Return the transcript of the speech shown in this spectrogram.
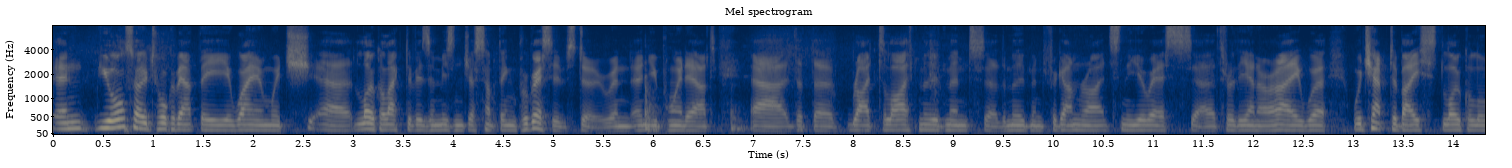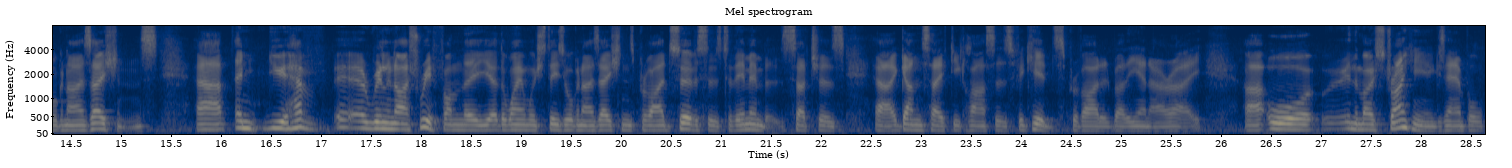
and you also talk about the way in which uh, local activism isn't just something progressives do, and, and you point out uh, that the Right to Life movement, uh, the movement for gun rights in the US uh, through the NRA, were, were chapter based local organisations. Uh, and you have a really nice riff on the uh, the way in which these organisations provide services to their members, such as gun safety classes for kids provided by the NRA. Uh, or, in the most striking example,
